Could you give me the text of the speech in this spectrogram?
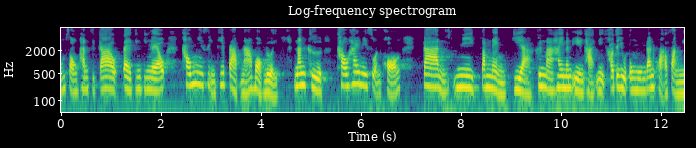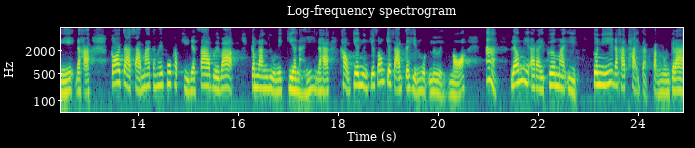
ม 2019 แต่จริงๆแล้ว เขามีสิ่งที่ปรับนะบอกเลย นั่นคือเขาให้ในส่วนของ การมีตำแหน่งเกียร์ขึ้นมาให้นั่นเองค่ะนี่เขาจะอยู่ตรงมุมด้านขวาฝั่งนี้นะคะ ก็จะสามารถทำให้ผู้ขับขี่เนี่ยทราบเลยว่ากำลังอยู่ในเกียร์ไหนนะคะ เข่าเกียร์หนึ่งเกียร์สองเกียร์สามจะเห็นหมดเลยเนาะอะแล้วมีอะไรเพิ่มมาอีก ตัวนี้นะคะถ่ายจากฝั่งนู้นก็ได้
